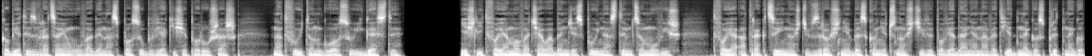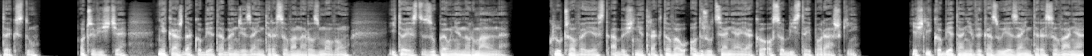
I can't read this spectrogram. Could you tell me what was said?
Kobiety zwracają uwagę na sposób, w jaki się poruszasz, na twój ton głosu i gesty. Jeśli twoja mowa ciała będzie spójna z tym, co mówisz, twoja atrakcyjność wzrośnie bez konieczności wypowiadania nawet jednego sprytnego tekstu. Oczywiście, nie każda kobieta będzie zainteresowana rozmową i to jest zupełnie normalne. Kluczowe jest, abyś nie traktował odrzucenia jako osobistej porażki. Jeśli kobieta nie wykazuje zainteresowania,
